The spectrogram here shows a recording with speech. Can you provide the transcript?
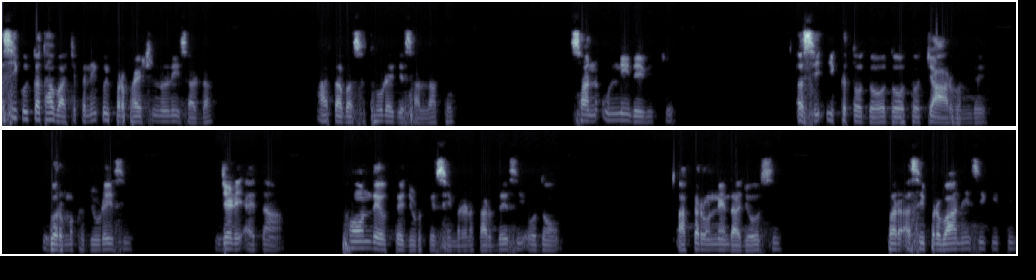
ਅਸੀਂ ਕੋਈ ਕਥਾਵਾਚਕ ਨਹੀਂ, ਕੋਈ ਪ੍ਰੋਫੈਸ਼ਨਲ ਨਹੀਂ ਸਾਡਾ। ਆ ਤਾਂ ਬਸ ਥੋੜੇ ਜਿਹੇ ਸਾਲਾਂ ਤੋਂ। ਸਨ 19 ਦੇ ਵਿੱਚ ਅਸੀਂ ਇੱਕ ਤੋਂ ਦੋ ਦੋ ਤੋਂ ਚਾਰ ਬੰਦੇ ਗੁਰਮੁਖ ਜੁੜੇ ਸੀ, ਜਿਹੜੇ ਐਦਾਂ ਫੋਨ ਦੇ ਉੱਤੇ ਜੁੜ ਕੇ ਸਿਮਰਨ ਕਰਦੇ ਸੀ, ਉਦੋਂ ਆ ਕਰੋਨੇ ਦਾ ਜ਼ੋਰ ਸੀ। ਪਰ ਅਸੀਂ ਪ੍ਰਵਾਹ ਨਹੀਂ ਸੀ ਕੀਤੀ।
